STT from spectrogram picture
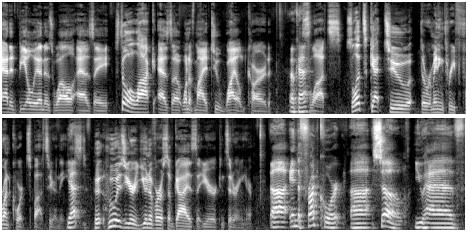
added Beal in as well as a still a lock as uh, one of my two wild card Okay. slots. So let's get to the remaining three front court spots here in the Yeah. East. Who, who is your universe of guys that you're considering here? Uh, in the front court, uh, so you have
